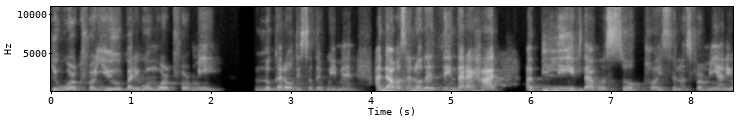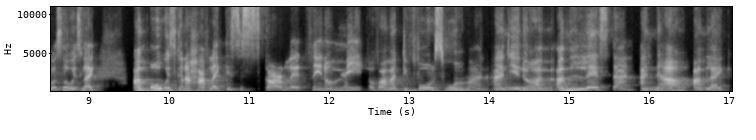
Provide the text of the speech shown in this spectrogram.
it worked for you, but it won't work for me. Look at all these other women. And that was another thing that I had a belief that was so poisonous for me. And it was always like, I'm always gonna have like this scarlet thing on me of I'm a divorced woman and you know I'm I'm less than. And now I'm like,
